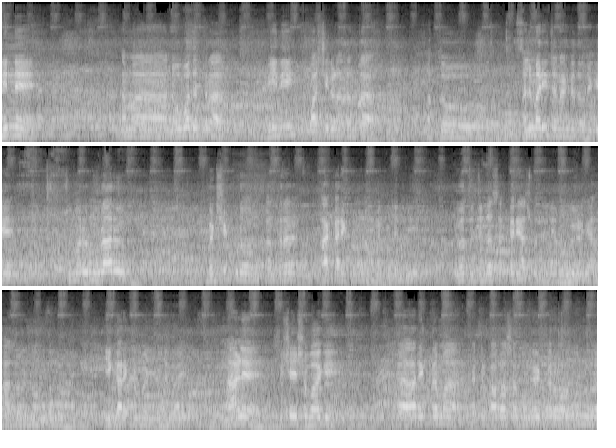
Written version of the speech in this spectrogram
ನಿನ್ನೆ ನಮ್ಮ ನವಬಾದ್ ಹತ್ರ ಬೀದಿ ವಾಸಿಗಳಾದಂಥ ಮತ್ತು ಅಲ್ಮಾರಿ ಜನಾಂಗದವರಿಗೆ ಸುಮಾರು ನೂರಾರು ಬೆಡ್ಶೀಟ್ ಕೊಡುವ ಮುಖಾಂತರ ಆ ಕಾರ್ಯಕ್ರಮವನ್ನು ಹಮ್ಮಿಕೊಂಡಿದ್ವಿ. ಇವತ್ತು ಜಿಲ್ಲಾ ಸರ್ಕಾರಿ ಆಸ್ಪತ್ರೆಯಲ್ಲಿ ರೋಗಿಗಳಿಗೆ ಹಾಲು, ಹಣ್ಣು, ಹಂಪಲು ಈ ಕಾರ್ಯಕ್ರಮ ಇಟ್ಕೊಂಡಿದ್ವಿ ನಾಳೆ ವಿಶೇಷವಾಗಿ ಕಾರ್ಯಕ್ರಮ ಡಾಕ್ಟರ್ ಬಾಬಾ ಸಾಹೇಬ್ ಅಂಬೇಡ್ಕರ್ ಅವರ ಒನ್ನೂರ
